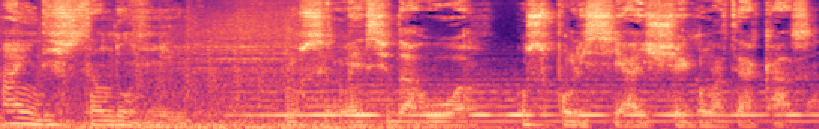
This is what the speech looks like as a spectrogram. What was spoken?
ainda estão dormindo. No silêncio da rua, os policiais chegam até a casa.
